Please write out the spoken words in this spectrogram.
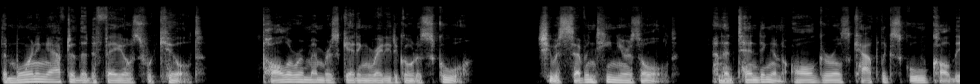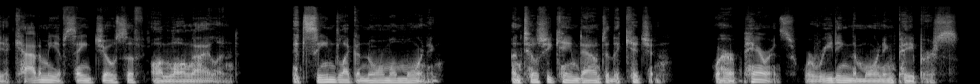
The morning after the DeFeos were killed, Paula remembers getting ready to go to school. She was 17 years old and attending an all girls Catholic school called the Academy of St. Joseph on Long Island. It seemed like a normal morning until she came down to the kitchen where her parents were reading the morning papers.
